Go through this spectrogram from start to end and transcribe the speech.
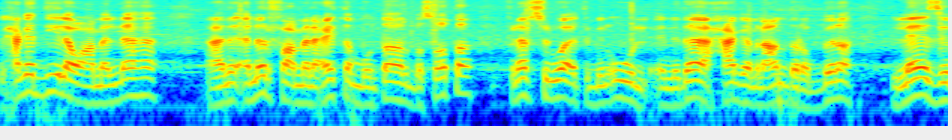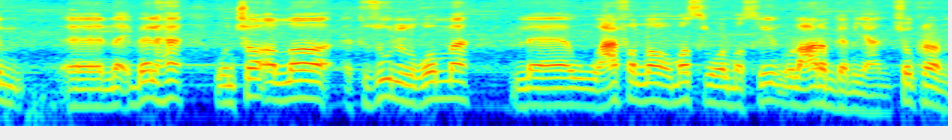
الحاجات دي لو عملناها هن- هنرفع مناعتنا بمنتهى البساطة. في نفس الوقت بنقول إن ده حاجة من عند ربنا لازم آه، نقبلها. وإن شاء الله تزول الغمة. وعافى الله مصر والمصريين والعرب جميعا. شكرا.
